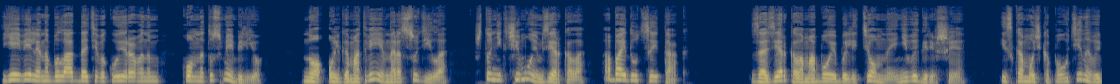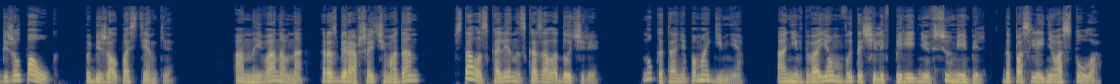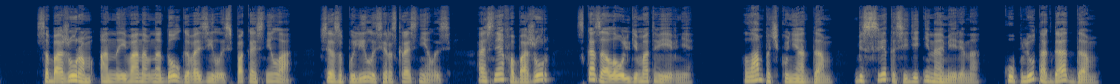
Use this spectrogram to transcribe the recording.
Ей велено было отдать эвакуированным комнату с мебелью, но Ольга Матвеевна рассудила, что ни к чему им зеркало, обойдутся и так. За зеркалом обои были темные, не выгоревшие. Из комочка паутины выбежал паук, побежал по стенке. Анна Ивановна разбиравшая чемодан, встала с колен и сказала дочери, «Ну-ка, Таня, помоги мне». Они вдвоем вытащили в переднюю всю мебель, до последнего стула. С абажуром Анна Ивановна долго возилась, пока сняла, вся запылилась и раскраснелась, а сняв абажур, сказала Ольге Матвеевне, «Лампочку не отдам, без света сидеть не намерена. Куплю, тогда отдам».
